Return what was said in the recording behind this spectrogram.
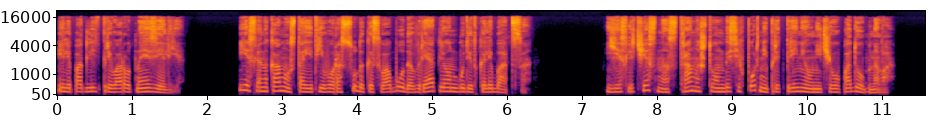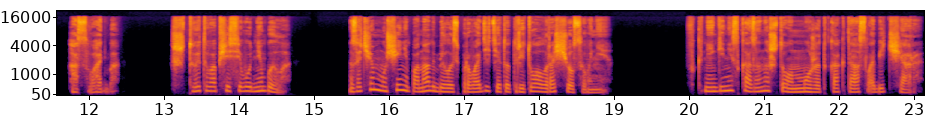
или подлить приворотное зелье. Если на кону стоит его рассудок и свобода, вряд ли он будет колебаться. Если честно, странно, что он до сих пор не предпринял ничего подобного. А свадьба? Что это вообще сегодня было? Зачем мужчине понадобилось проводить этот ритуал расчесывания? В книге не сказано, что он может как-то ослабить чары.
